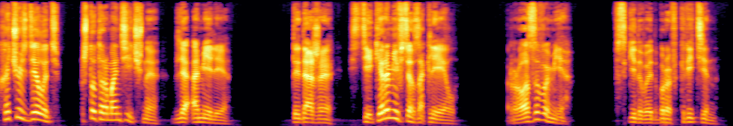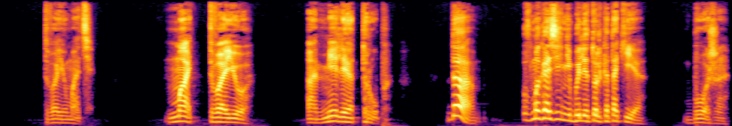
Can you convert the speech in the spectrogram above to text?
Хочу сделать что-то романтичное для Амелии. Ты даже стикерами все заклеил? Розовыми? Вскидывает бровь кретин. Твою мать. Мать твою! Амелия труп. Да, в магазине были только такие. Боже,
